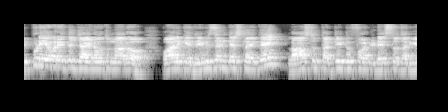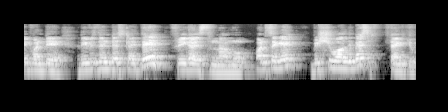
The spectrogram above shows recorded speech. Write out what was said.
ఇప్పుడు ఎవరైతే జాయిన్ అవుతున్నారో వారికి రివిజన్ టెస్ట్ అయితే లాస్ట్ థర్టీ టు ఫార్టీ డేస్లో జరిగేటువంటి రివిజన్ టెస్ట్ అయితే ఫ్రీగా ఇస్తున్నాము. Once again wish you all the best thank you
